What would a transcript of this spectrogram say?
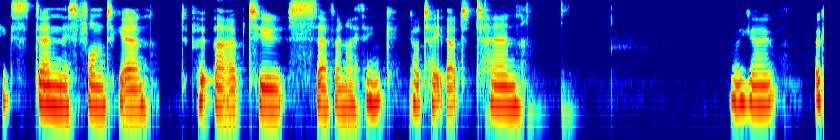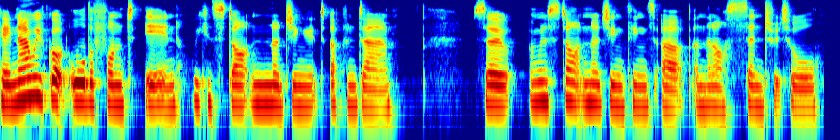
extend this font again to put that up to 7, I think. I'll take that to 10. There we go. Okay, now we've got all the font in, we can start nudging it up and down. So I'm going to start nudging things up and then I'll center it all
